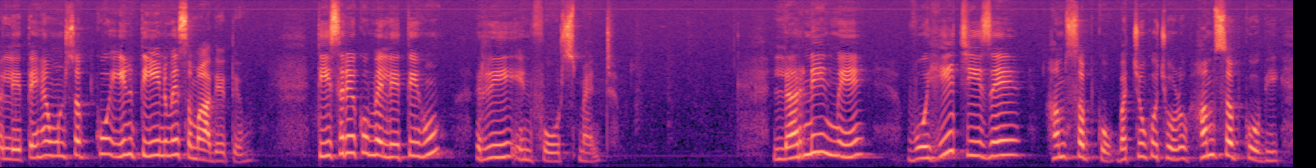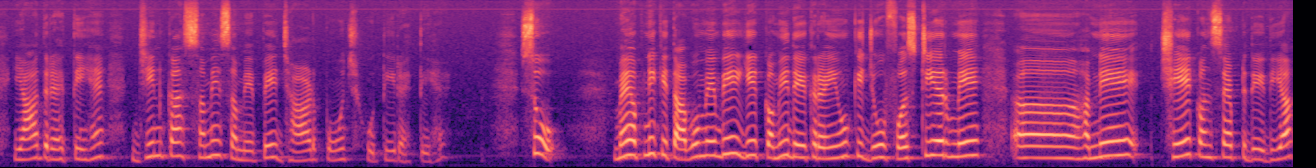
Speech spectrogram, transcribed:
लेते हैं उन सबको इन तीन में समा देती हूँ। तीसरे को मैं लेती हूँ री लर्निंग में वही चीज़ें हम सबको बच्चों को छोड़ो हम सबको भी याद रहती हैं जिनका समय समय पे झाड़ पोंछ होती रहती है। सो so, मैं अपनी किताबों में भी ये कमी देख रही हूँ कि जो फ़र्स्ट ईयर में आ, हमने छः कंसेप्ट दे दिया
